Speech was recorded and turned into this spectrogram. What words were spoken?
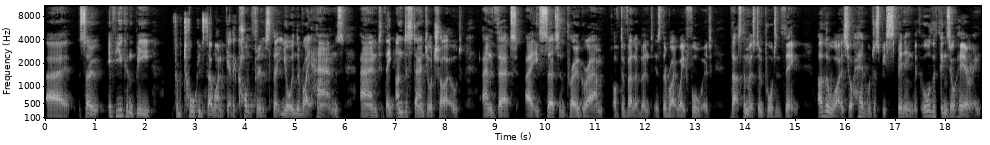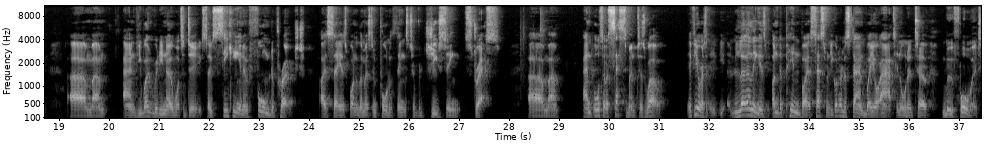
Uh, so if you can be from talking to someone, get the confidence that you're in the right hands and they understand your child and that a certain program of development is the right way forward, that's the most important thing. Otherwise, your head will just be spinning with all the things you're hearing, um, um, and you won't really know what to do. So, seeking an informed approach, I say, is one of the most important things to reducing stress, um, uh, and also assessment as well. If you're learning is underpinned by assessment, you've got to understand where you're at in order to move forward.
